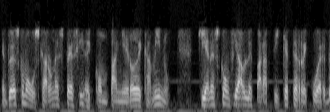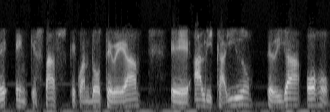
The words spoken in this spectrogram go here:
Entonces, como buscar una especie de compañero de camino. ¿Quién es confiable para ti que te recuerde en qué estás? Que cuando te vea eh, alicaído, te diga, ojo,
